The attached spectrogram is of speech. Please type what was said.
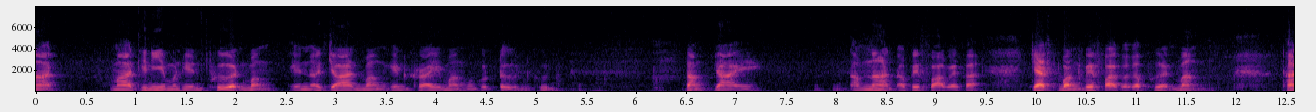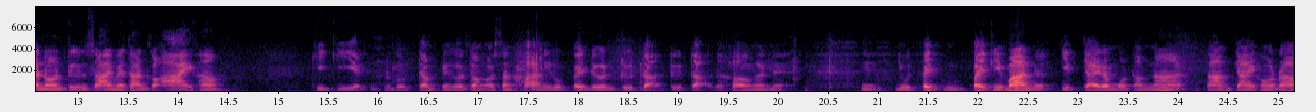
าจ มาที่นี่มันเห็นเพื่อนบ้างเห็นอาจารย์บ้างเห็นใครบ้างมันก็ตื่นขึ้น ตั้งใจอำนาจเอาไปฝากไว้กับแจกบ้างไปฝากไว้กับเพื่อนบ้างถ้านอนตื่นสายไม่ทันก็อายเขาขี้เกียจแล้วก็จำเป็นก็ต้องเอาสังขารนี่ลูกไปเดินตื่นตะตื่นตะกับเขางั้นเนี่ยหยุดไปไปที่บ้านเนี่ยจิตใจเราหมดอำนาจตามใจของเรา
